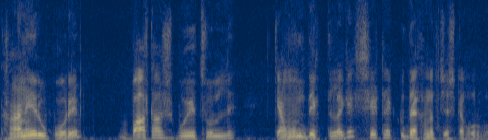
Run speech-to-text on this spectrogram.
ধানের উপরে বাতাস বয়ে চললে কেমন দেখতে লাগে সেটা একটু দেখানোর চেষ্টা করব।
